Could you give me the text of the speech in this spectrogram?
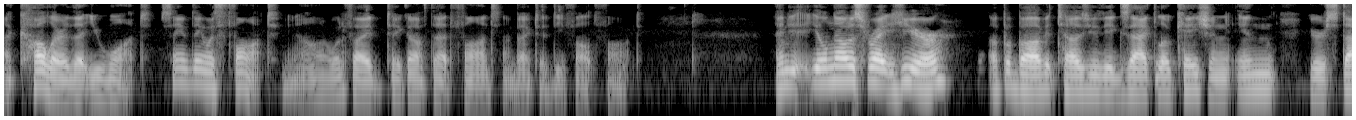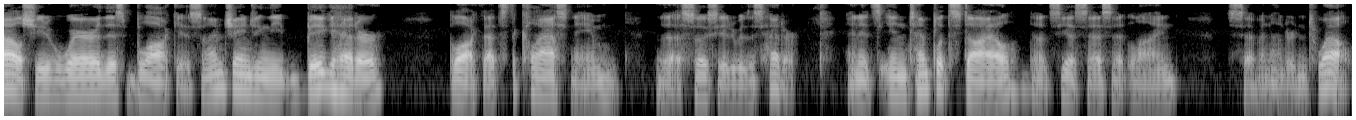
a color that you want. Same thing with font. You know, what if I take off that font? I'm back to default font. And you'll notice right here, up above, it tells you the exact location in your style sheet of where this block is. So I'm changing the big header block. That's the class name associated with this header. And it's in template style.css at line 712.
